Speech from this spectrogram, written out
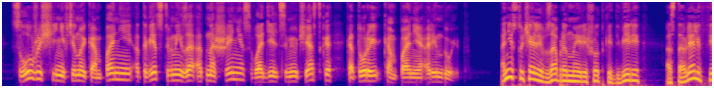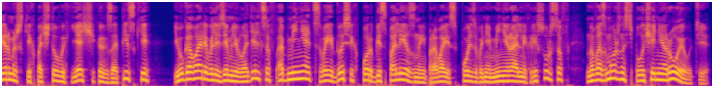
— служащий нефтяной компании, ответственный за отношения с владельцами участка, который компания арендует. Они стучали в забранные решеткой двери, оставляли в фермерских почтовых ящиках записки и уговаривали землевладельцев обменять свои до сих пор бесполезные права использования минеральных ресурсов на возможность получения роялти,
